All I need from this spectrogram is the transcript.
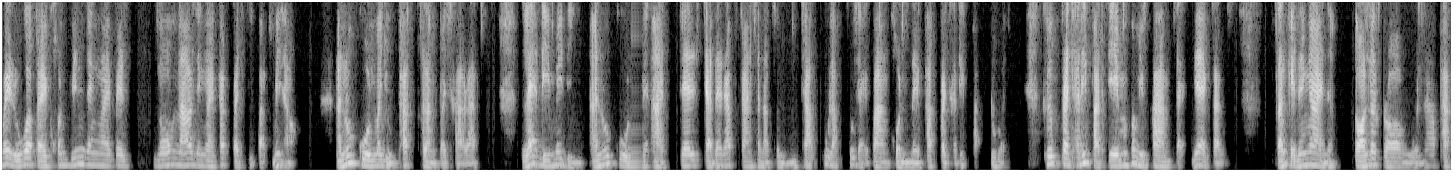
ไม่รู้ว่าไปคนวินยังไงไปโน้มน้าวยังไงพรรคประชาธิปัตย์ไม่เอา อนุกูลมาอยู่พรรคพลังประชารัฐ และดีไม่ดี อนุกูลอาจจะจะได้รับการสนับสนุนจากผู้หลักผู้ใหญ่บางคนในพรรคประชาธิปัตย์ด้วย คือประชาธิปัตย์เองมันก็มีความแตกแยกกัน สังเกตได้ง่ายนะตอนเลือกรองหัวหน้าพรรค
